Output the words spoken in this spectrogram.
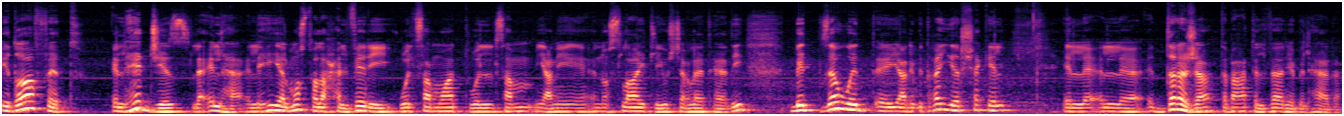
إضافة ال hedges لإلها اللي هي المصطلح ال very وال somewhat وال some يعني إنه slightly والشغلات هذه بتزود يعني بتغير شكل الدرجة تبعت ال variable هذا.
